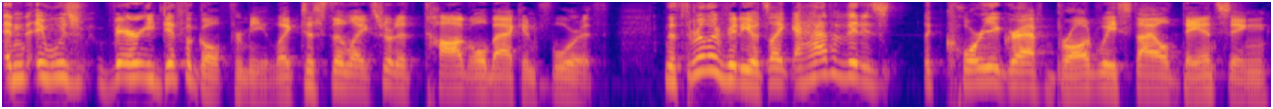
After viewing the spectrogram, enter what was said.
and it was very difficult for me, like just to like sort of toggle back and forth. The thriller video, it's like half of it is the choreographed Broadway style dancing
